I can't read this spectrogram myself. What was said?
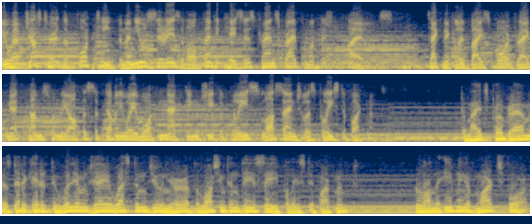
You have just heard the 14th in a new series of authentic cases transcribed from official files. Technical advice for Dragnet comes from the office of W.A. Worton, Acting Chief of Police, Los Angeles Police Department. Tonight's program is dedicated to William J. Weston, Jr. of the Washington, D.C. Police Department, who on the evening of March 4th,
